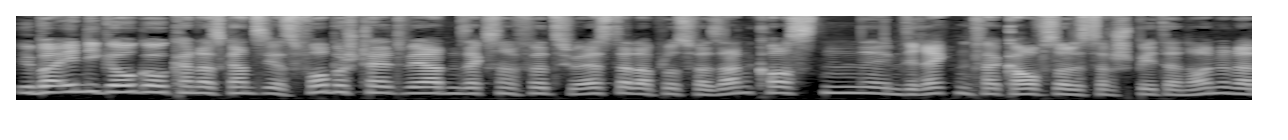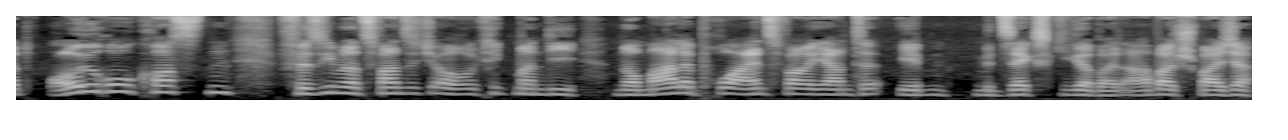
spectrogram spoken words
Über Indiegogo kann das Ganze jetzt vorbestellt werden. 640 US-Dollar plus Versandkosten. Im direkten Verkauf soll es dann später 900 Euro kosten. Für 720 Euro kriegt man die normale Pro 1-Variante eben mit 6 GB Arbeitsspeicher.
